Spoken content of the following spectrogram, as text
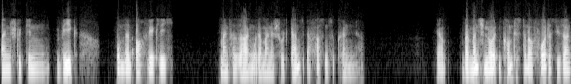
ein Stückchen Weg, um dann auch wirklich mein Versagen oder meine Schuld ganz erfassen zu können, ja. Ja, bei manchen Leuten kommt es dann auch vor, dass die sagen,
